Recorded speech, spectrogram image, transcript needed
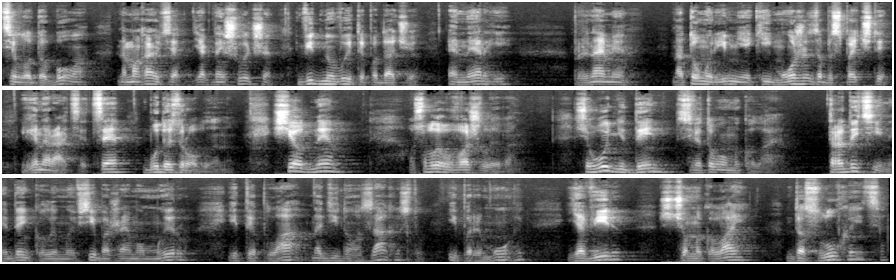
цілодобово, намагаються якнайшвидше відновити подачу енергії, принаймні на тому рівні, який може забезпечити генерація. Це буде зроблено. Ще одне особливо важливе. Сьогодні День Святого Миколая. Традиційний день, коли ми всі бажаємо миру і тепла, надійного захисту і перемоги. Я вірю, що Миколай дослухається.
